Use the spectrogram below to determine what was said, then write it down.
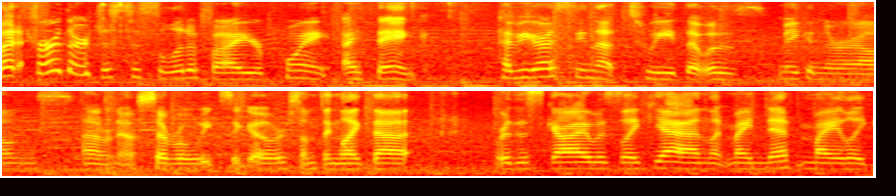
But further, just to solidify your point, I think, have you guys seen that tweet that was making the rounds? I don't know, several weeks ago or something like that, where this guy was like, "Yeah," and like my nep- my like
